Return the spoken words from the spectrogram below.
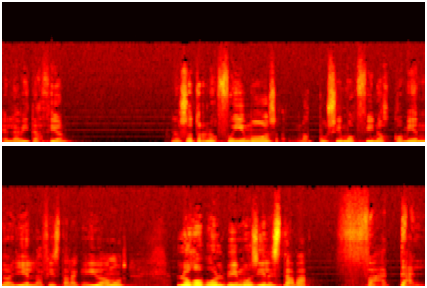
en la habitación. Nosotros nos fuimos, nos pusimos finos comiendo allí en la fiesta a la que íbamos. Luego volvimos y él estaba fatal.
